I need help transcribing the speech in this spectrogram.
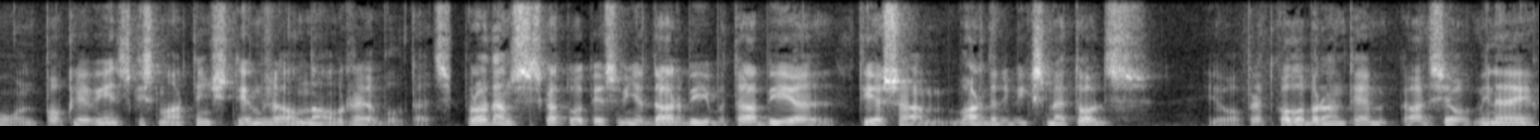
Un Pokļevīnskis Mārtiņš, diemžēl, nav rehabilitēts. Protams, skatoties viņa darbību, tā bija tiešām vardarbīgs metods, jo pret kolaborantiem, kā jau minēju,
